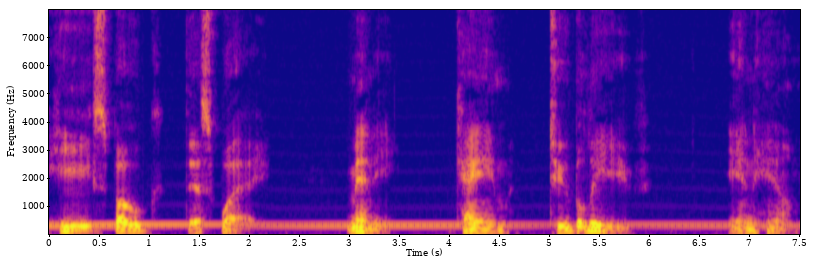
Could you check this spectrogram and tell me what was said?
He spoke this way, many came to believe in Him.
